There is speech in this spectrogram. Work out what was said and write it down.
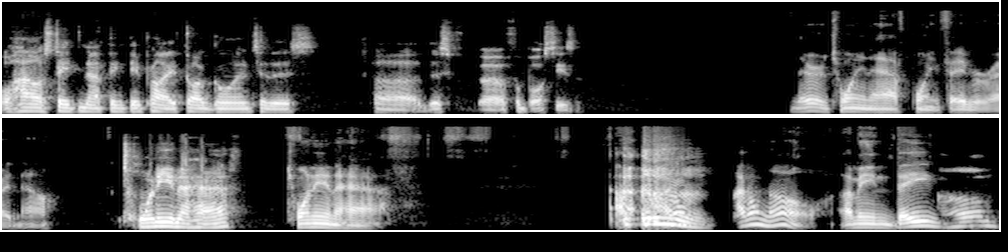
Ohio State than I think they probably thought going into this uh, this uh, football season. They're a 20 and a half point favorite right now. 20 and a half? 20 and a half. I, I, don't, I don't know. I mean, they um,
